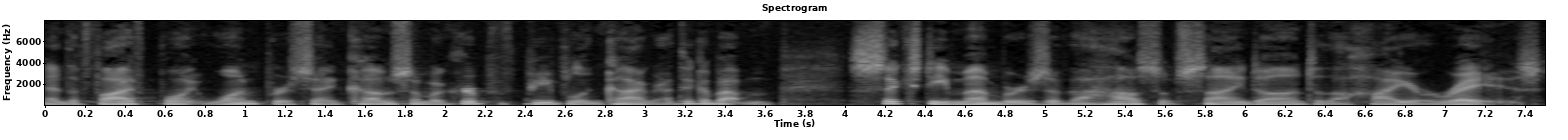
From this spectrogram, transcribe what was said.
and the 5.1% comes from a group of people in Congress. I think about 60 members of the House have signed on to the higher raise.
